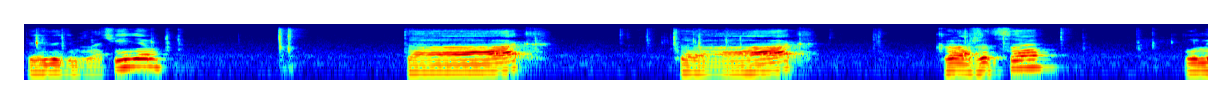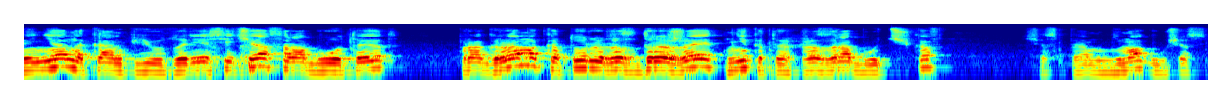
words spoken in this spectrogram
перед этим значением. Так, так, Кажется, у меня на компьютере сейчас работает программа, которая раздражает некоторых разработчиков. Сейчас прям не могу, сейчас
